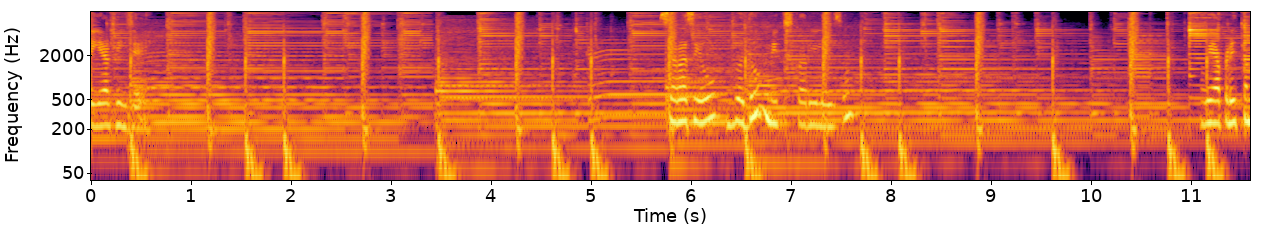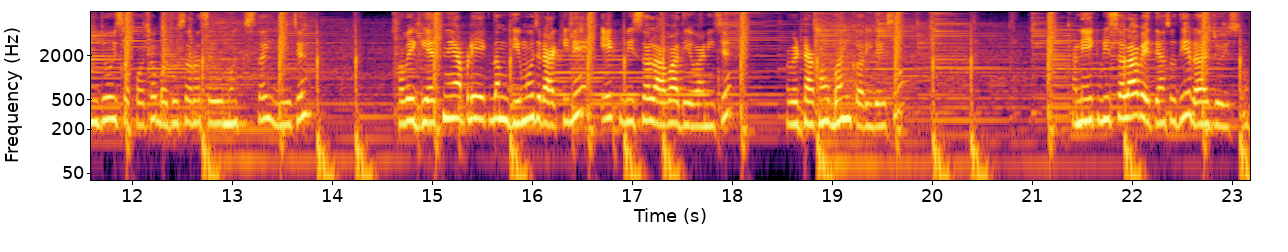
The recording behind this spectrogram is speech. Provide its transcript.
તૈયાર થઈ જાય. સરસ એવું બધું મિક્સ કરી લઈશું. હવે આપણે તમે જોઈ શકો છો, બધું સરસ એવું મિક્સ થઈ ગયું છે. હવે ગેસને આપણે એકદમ ધીમો જ રાખીને એક વિસલ આવવા દેવાની છે. હવે ઢાંકણું બંધ કરી દઈશું. અને એક વિસલ આવે ત્યાં સુધી રાહ જોઈશું.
